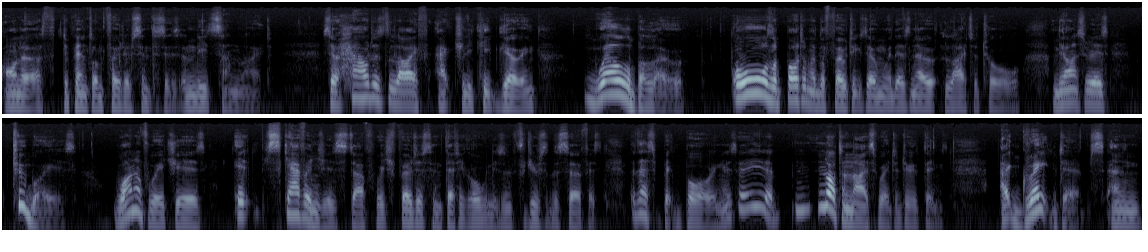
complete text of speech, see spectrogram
on Earth depends on photosynthesis and needs sunlight. So how does life actually keep going well below all the bottom of the photic zone where there's no light at all? And the answer is two ways. One of which is it scavenges stuff which photosynthetic organisms produce at the surface. But that's a bit boring. It's a, you know, not a nice way to do things. At great depths, and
